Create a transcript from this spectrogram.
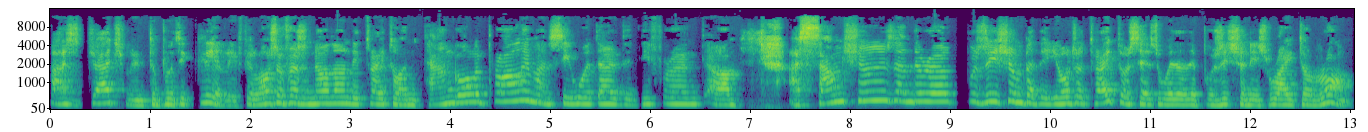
pass judgment, to put it clearly. Philosophers not only try to untangle a problem and see what are the different um, assumptions under a position, but they also try to assess whether the position is right or wrong.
